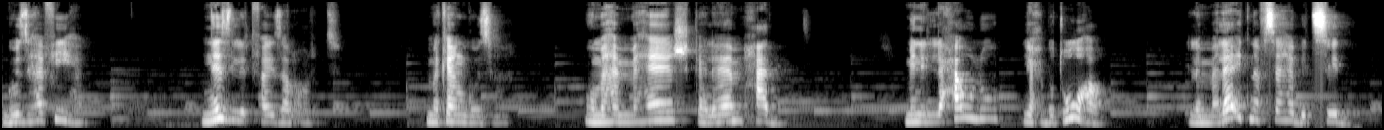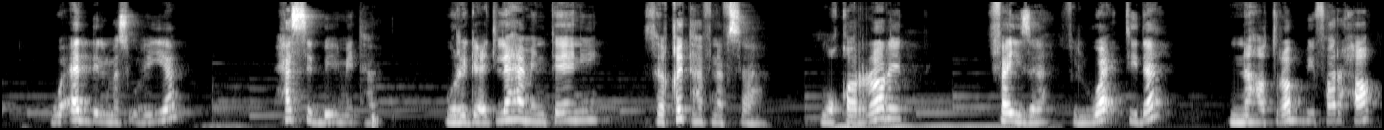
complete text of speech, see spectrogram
جوزها فيها. نزلت فايزة الأرض مكان جوزها وما همهاش كلام حد من اللي حاولوا يحبطوها. لما لقت نفسها بتسد وقد المسؤولية حست بقيمتها ورجعت لها من تاني ثقتها في نفسها وقررت فايزة في الوقت ده إنها تربي فرحة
